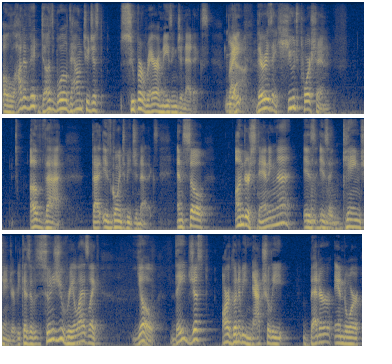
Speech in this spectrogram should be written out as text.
A lot of it does boil down to just super rare amazing genetics right? Yeah. there is a huge portion of that that is going to be genetics. And so understanding that is is a game changer because as soon as you realize like yo they just are going to be naturally better and or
